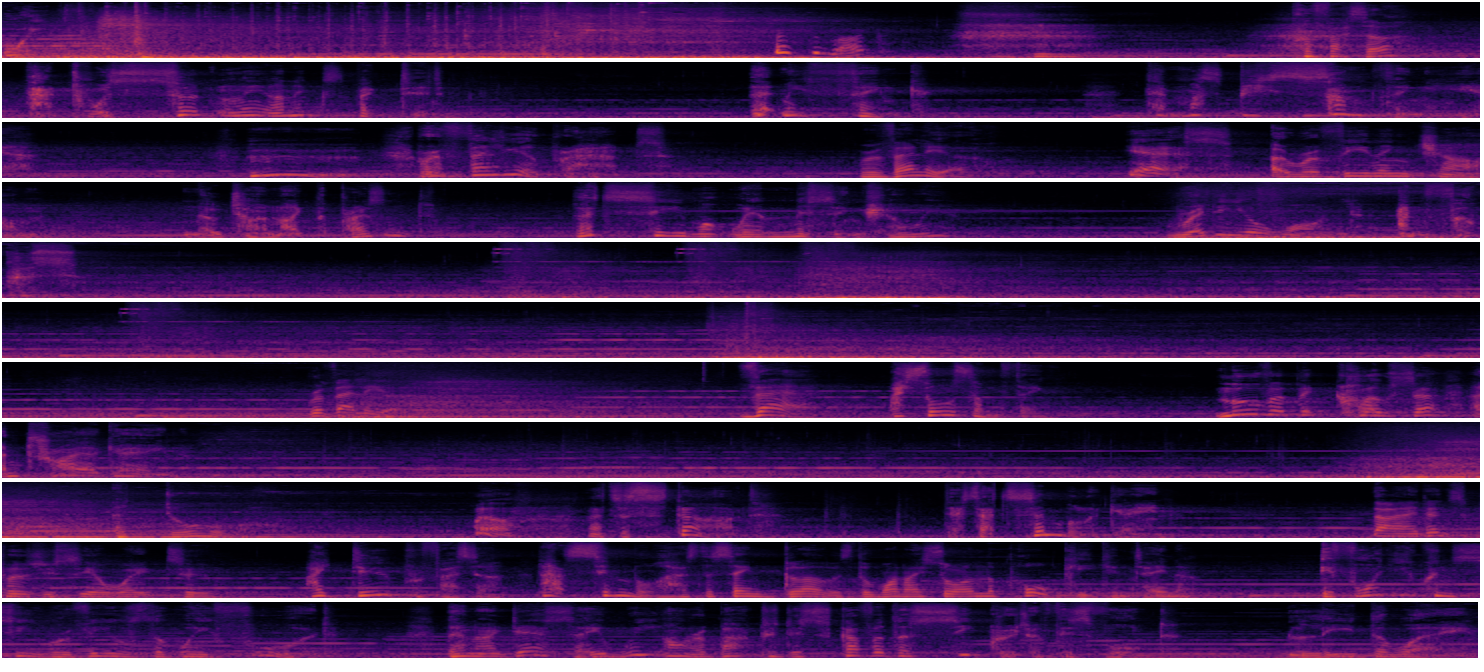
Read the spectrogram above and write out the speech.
Wait! Luck. Professor? That was certainly unexpected. Let me think. There must be something here. Hmm, Revelio, perhaps. Revelio? Yes, a revealing charm. No time like the present. Let's see what we're missing, shall we? Ready your wand and focus. Revelio. There! I saw something. Move a bit closer and try again. A door. Well, that's a start. There's that symbol again. I don't suppose you see a way to... I do, Professor. That symbol has the same glow as the one I saw on the port key container. If what you can see reveals the way forward, then I dare say we are about to discover the secret of this vault. Lead the way.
